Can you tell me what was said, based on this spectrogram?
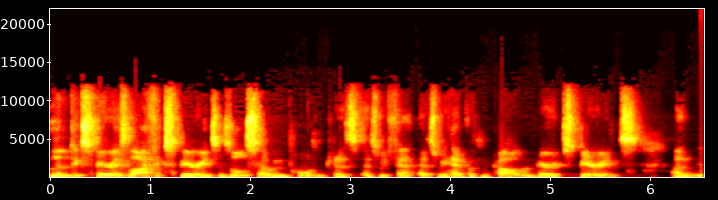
lived experience, life experience is also important, as, as we found, as we have with Nicole and her experience, and,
